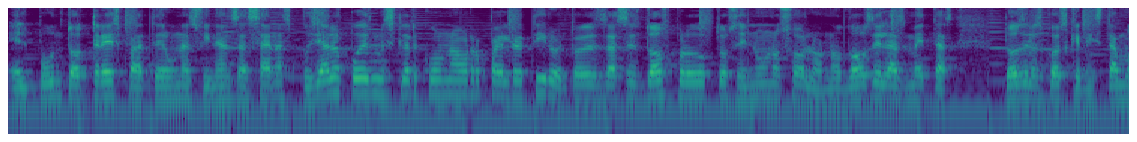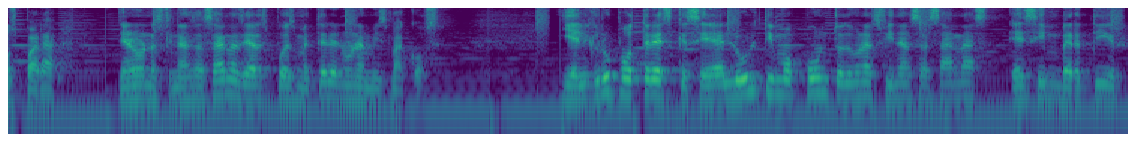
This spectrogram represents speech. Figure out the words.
el punto 3 para tener unas finanzas sanas, pues ya lo puedes mezclar con un ahorro para el retiro. Entonces haces dos productos en uno solo, ¿no? Dos de las metas, dos de las cosas que necesitamos para tener unas finanzas sanas, ya las puedes meter en una misma cosa. Y el grupo 3, que sería el último punto de unas finanzas sanas, es invertir.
